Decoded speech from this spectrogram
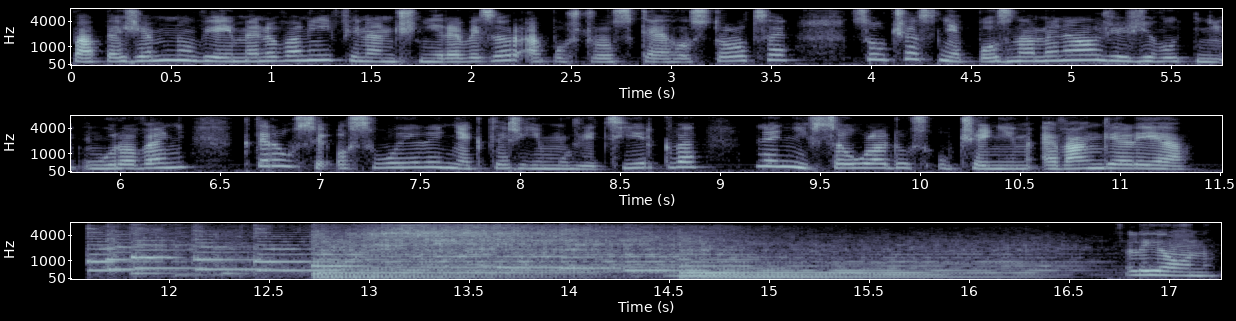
Papežem nově jmenovaný finanční revizor apoštolského stolce současně poznamenal, že životní úroveň, kterou si osvojili někteří muži církve, není v souladu s učením Evangelia. Lyon.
